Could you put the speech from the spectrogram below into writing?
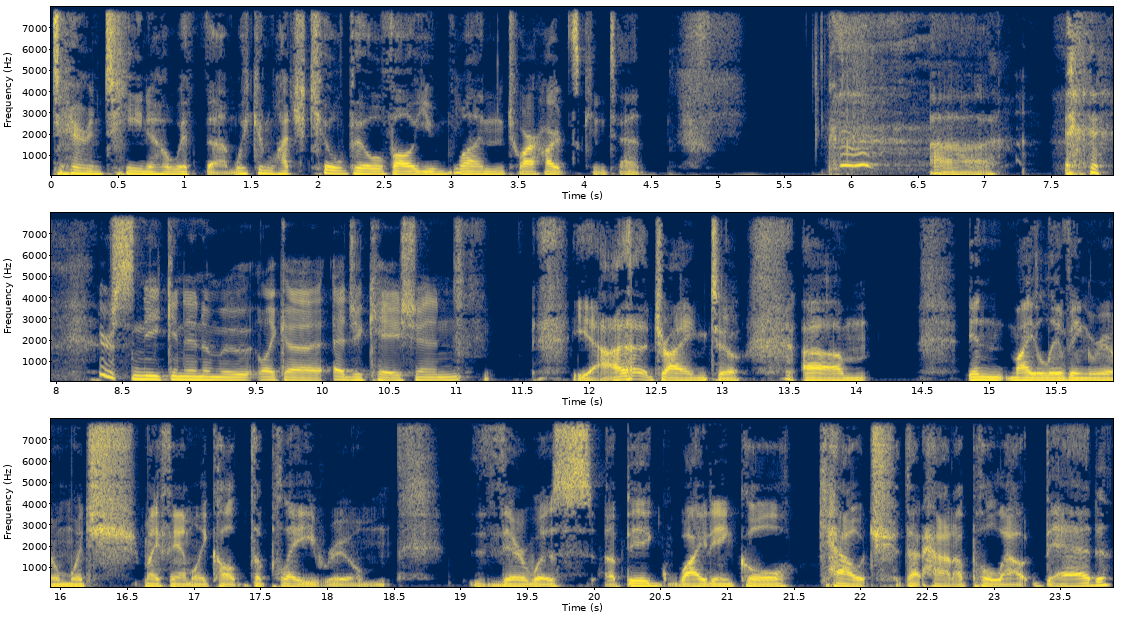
Tarantino with them. We can watch Kill Bill Volume 1 to our heart's content. uh, You're sneaking in a mo- like a education. yeah, trying to. Um, in my living room, which my family called the playroom, there was a big wide ankle couch that had a pull out bed.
